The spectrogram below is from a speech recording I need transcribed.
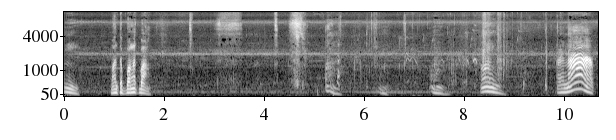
Hmm, mantep banget bang. Hmm. Hmm. hmm. Enak.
